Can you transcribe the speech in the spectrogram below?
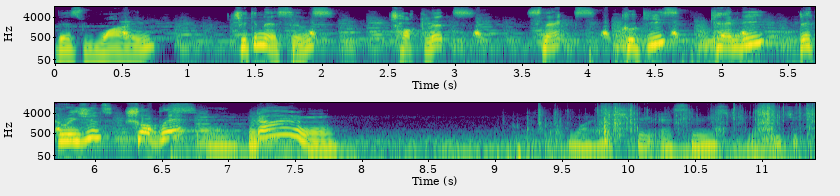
There's wine, chicken essence, chocolates, snacks, cookies, candy, decorations, shortbread. Done. Wine, chicken essence, wine, chicken...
